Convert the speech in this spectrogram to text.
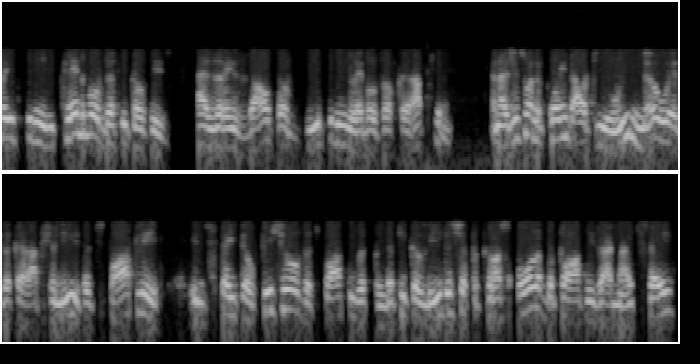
facing incredible difficulties as a result of deepening levels of corruption. And I just want to point out to you, we know where the corruption is. It's partly in state officials, it's partly with political leadership across all of the parties, I might say.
